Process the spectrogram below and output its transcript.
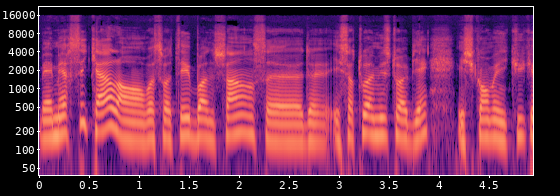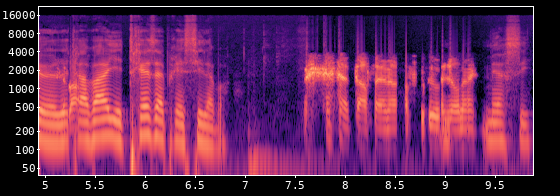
Bien, merci, Carl. On va souhaiter bonne chance euh, de, et surtout amuse-toi bien. Et je suis convaincu que le travail est très apprécié là-bas. Parfait. Merci beaucoup. Bonne journée. Merci.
